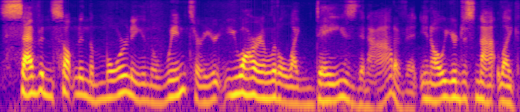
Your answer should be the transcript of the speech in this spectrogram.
seven something in the morning in the winter, you're you are a little like dazed and out of it. You know, you're just not like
